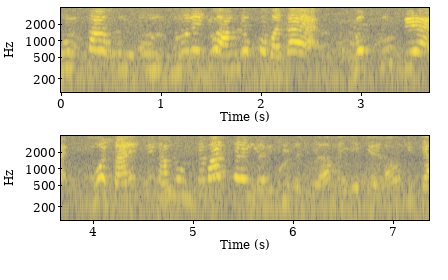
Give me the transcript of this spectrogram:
उनका उन, उन, उन्होंने जो हम लोग को बताया जो प्रूफ दिया है वो सारी चीज़ हम लोग उनसे बात करेंगे। सर इसी से जुड़ा मैं ये कह रहा हूँ कि क्या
